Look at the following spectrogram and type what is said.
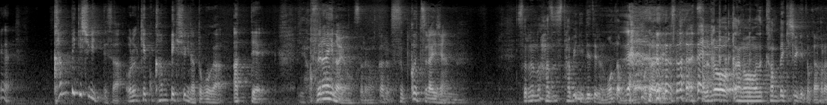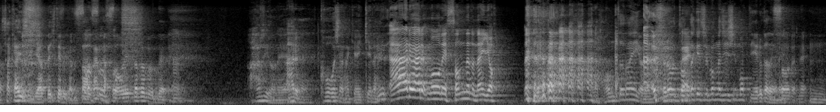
うんうん。だから完璧主義ってさ俺結構完璧主義なとこがあって辛いのよ。それわかる。すっごい辛いじゃん、それの外す旅に出てるもんだもんねお互い。にそれのあの完璧主義とかほら社会人でやってきてるからさかそういった部分で、あるよね。ある。こうじゃなきゃいけない。いあるある。もうねそんなのないよ。や本当ないよね。それをどんだけ自分が自信持って言えるかだよね。そうだね。ん。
